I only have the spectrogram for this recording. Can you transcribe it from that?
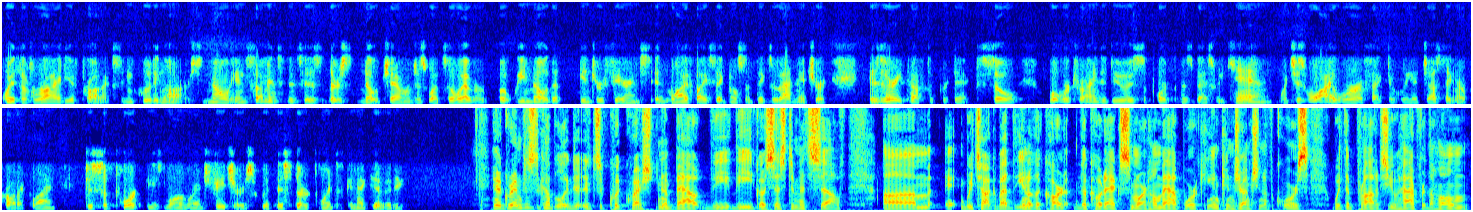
with a variety of products, including ours. No, in some instances, there's no challenges whatsoever, but we know that interference in Wi-Fi signals and things of that nature is very tough to predict. So what we're trying to do is support them as best we can, which is why we're effectively adjusting our product line to support these long range features with this third point of connectivity. Know, Graem, just a couple. It's a quick question about the, the ecosystem itself. Um, we talk about you know the card, the Kodak Smart Home app working in conjunction, of course, with the products you have for the home,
